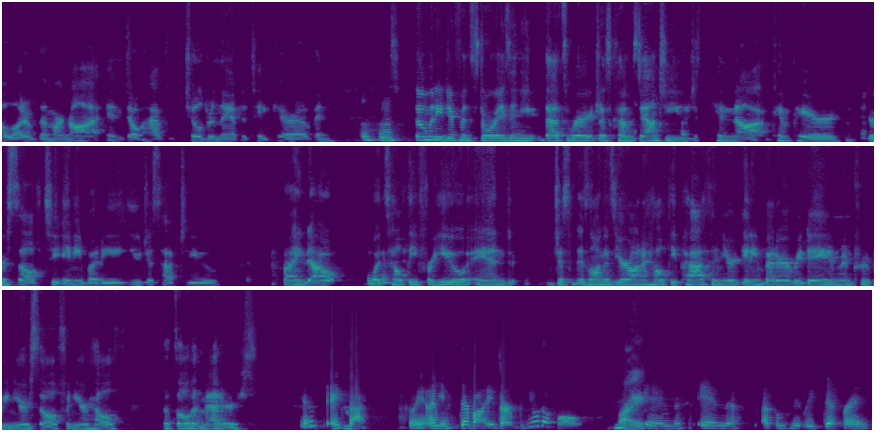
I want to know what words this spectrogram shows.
a lot of them are not and don't have children they have to take care of and mm-hmm. so many different stories and you that's where it just comes down to you. Just cannot compare yourself to anybody. You just have to find out what's healthy for you and just as long as you're on a healthy path and you're getting better every day and improving yourself and your health that's all that matters. Yeah exactly I mean, their bodies are beautiful, right. in in a completely different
